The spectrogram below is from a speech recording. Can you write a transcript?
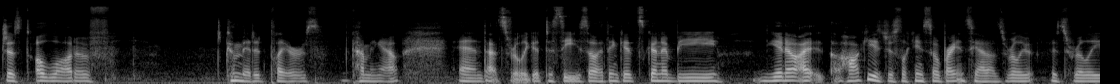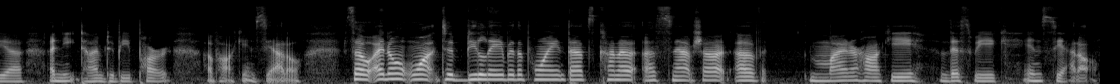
just a lot of committed players coming out, and that's really good to see. So I think it's going to be, you know, I, hockey is just looking so bright in Seattle. It's really it's really a, a neat time to be part of hockey in Seattle. So I don't want to belabor the point. That's kind of a snapshot of minor hockey this week in Seattle.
